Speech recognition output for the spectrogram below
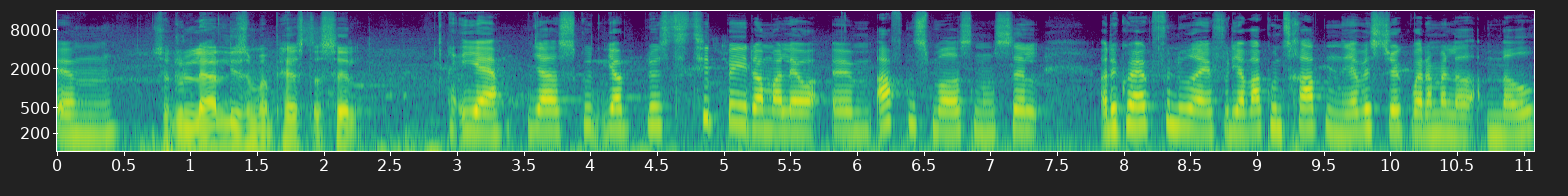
Øhm, så du lærte ligesom at passe dig selv? ja, jeg, skulle, jeg blev tit bedt om at lave øhm, aftensmad og sådan noget selv, og det kunne jeg ikke finde ud af, fordi jeg var kun 13. Jeg vidste jo ikke, hvordan man lavede mad.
